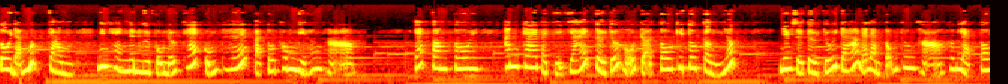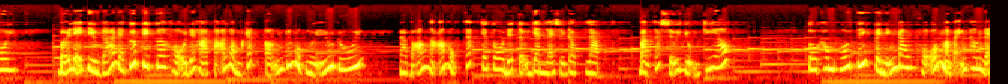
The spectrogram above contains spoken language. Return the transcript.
Tôi đã mất chồng, nhưng hàng nghìn người phụ nữ khác cũng thế và tôi không gì hơn họ. Các con tôi, anh trai và chị gái từ chối hỗ trợ tôi khi tôi cần nhất, nhưng sự từ chối đó đã làm tổn thương họ hơn là tôi. Bởi lẽ điều đó đã cướp đi cơ hội để họ tỏ lòng trắc ẩn với một người yếu đuối và bỏ ngỏ một cách cho tôi để tự giành lại sự độc lập bằng cách sử dụng trí óc. Tôi không hối tiếc về những đau khổ mà bản thân đã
